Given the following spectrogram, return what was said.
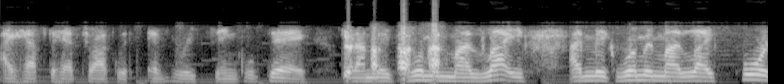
I have to have chocolate every single day. But I make room in my life. I make room in my life for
